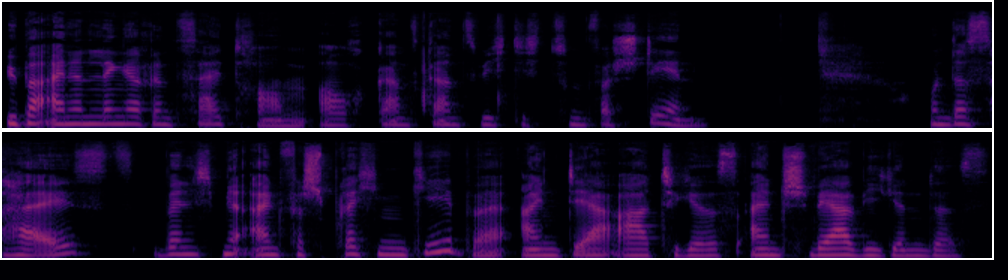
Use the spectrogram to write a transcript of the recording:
über einen längeren Zeitraum auch ganz, ganz wichtig zum Verstehen. Und das heißt, wenn ich mir ein Versprechen gebe, ein derartiges, ein schwerwiegendes,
